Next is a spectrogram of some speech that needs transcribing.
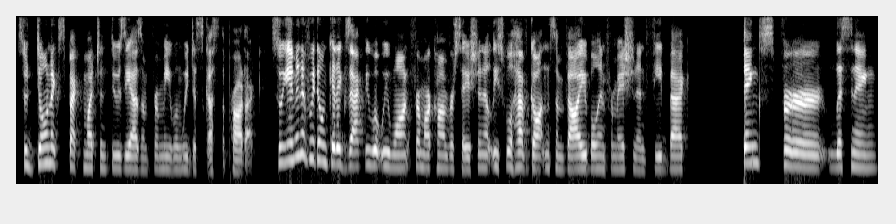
So don't expect much enthusiasm from me when we discuss the product. So even if we don't get exactly what we want from our conversation, at least we'll have gotten some valuable information and feedback. Thanks for listening.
